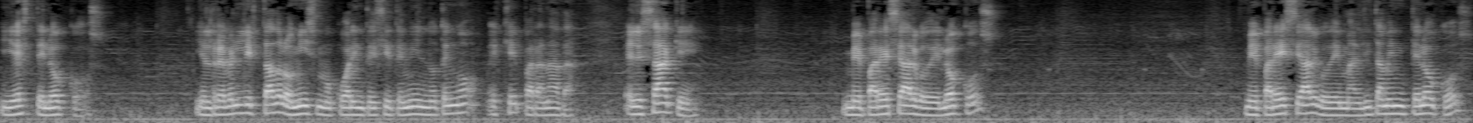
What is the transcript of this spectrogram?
Y este locos. Y el rebel liftado lo mismo, 47.000. No tengo, es que para nada. El saque, me parece algo de locos. Me parece algo de malditamente locos.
